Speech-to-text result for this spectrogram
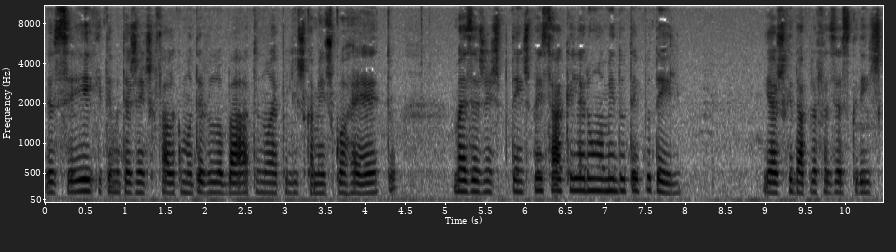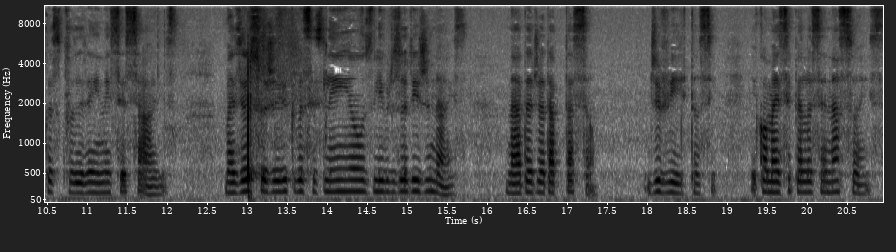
Eu sei que tem muita gente que fala que o Monteiro Lobato não é politicamente correto, mas a gente tem de pensar que ele era um homem do tempo dele. E acho que dá para fazer as críticas que forem necessárias. Mas eu sugiro que vocês leiam os livros originais, nada de adaptação. Divirtam-se e comece pelas Renações.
